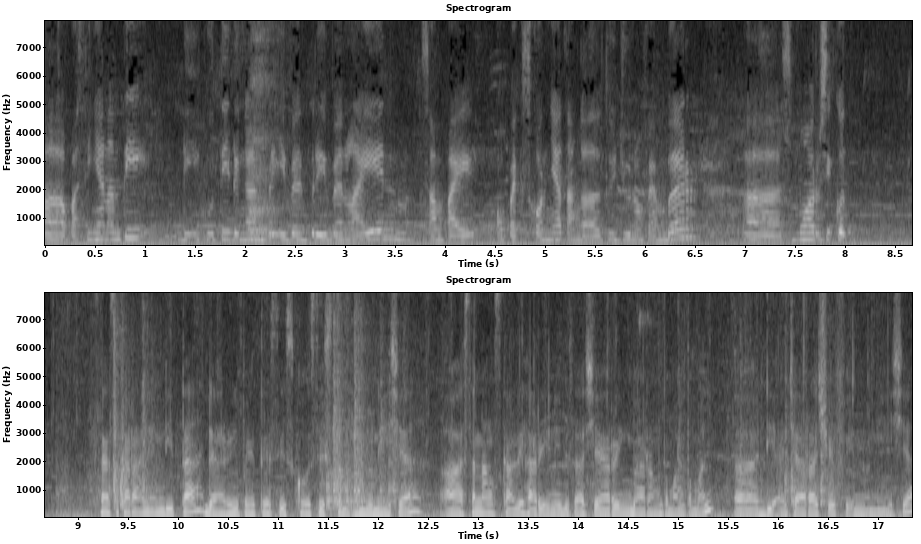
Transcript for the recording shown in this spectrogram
uh, pastinya nanti diikuti dengan pre-event pre-event lain sampai OPEXCON-nya tanggal 7 November, uh, semua harus ikut. Saya sekarang Anindita dari PT Cisco System Indonesia. Uh, senang sekali hari ini bisa sharing bareng teman-teman uh, di acara Shift Indonesia.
